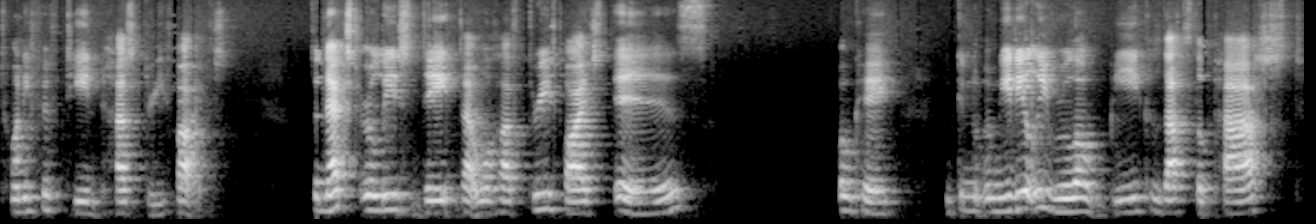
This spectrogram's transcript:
2015 has three fives. The next earliest date that will have three fives is... Okay, we can immediately rule out B because that's the past,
